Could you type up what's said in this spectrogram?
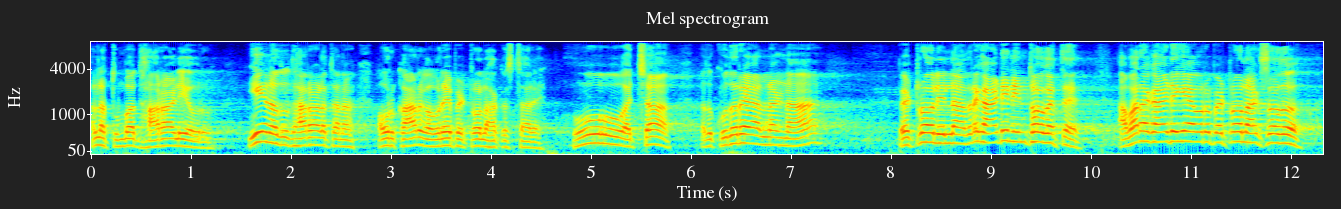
ಅಲ್ಲ, ತುಂಬ ಧಾರಾಳಿ ಅವರು. ಏನದು ಧಾರಾಳತನ? ಅವ್ರ ಕಾರ್ಗೆ ಅವರೇ ಪೆಟ್ರೋಲ್ ಹಾಕಿಸ್ತಾರೆ. ಓ, ಅಚ್ಚ. ಅದು ಕುದುರೆ ಅಲ್ಲಣ್ಣ. ಪೆಟ್ರೋಲ್ ಇಲ್ಲ ಅಂದರೆ ಗಾಡಿ ನಿಂತು ಹೋಗುತ್ತೆ. ಅವರ ಗಾಡಿಗೆ ಅವರು ಪೆಟ್ರೋಲ್ ಹಾಕ್ಸೋದು.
